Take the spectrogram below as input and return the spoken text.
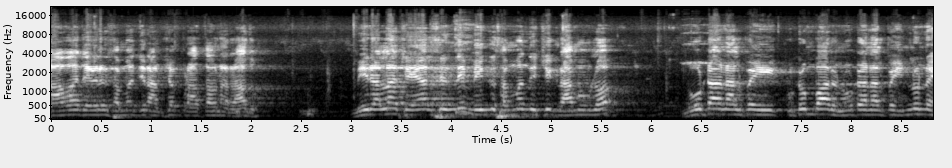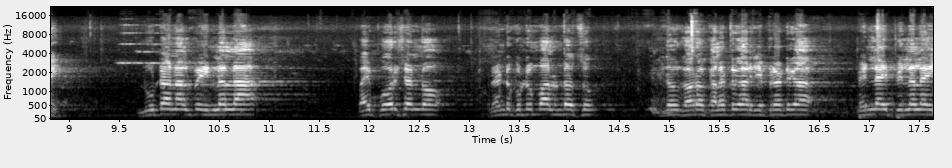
లావాదేవీలకు సంబంధించిన అంశం ప్రస్తావన రాదు. మీరల్లా చేయాల్సింది మీకు సంబంధించి గ్రామంలో నూట నలభై కుటుంబాలు నూట నలభై ఇండ్లు ఉన్నాయి నూట నలభై ఇళ్ళల్లా బై పోర్షన్లో రెండు కుటుంబాలు ఉండొచ్చు. ఇదో గౌరవ కలెక్టర్ గారు చెప్పినట్టుగా పెళ్ళై పిల్లలై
